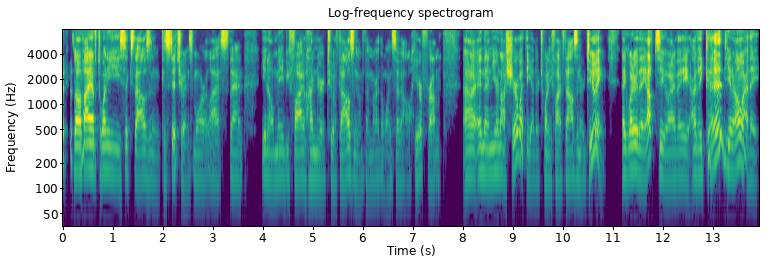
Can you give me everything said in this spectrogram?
So if i have 26000 constituents more or less then you know maybe 500 to 1000 of them are the ones that i'll hear from. Uh, and then you're not sure what the other 25000 are doing. Like what are they up to? Are they are they good? You know are they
